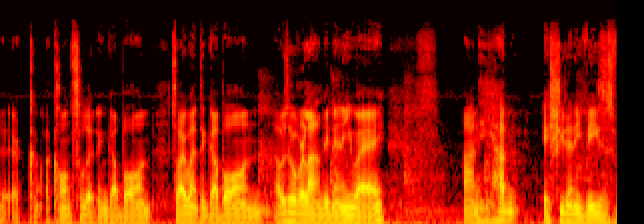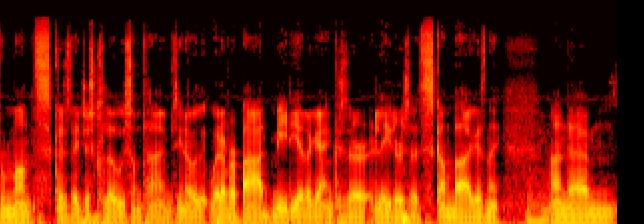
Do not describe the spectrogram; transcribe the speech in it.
a, a consulate in Gabon. So I went to Gabon. I was overlanding anyway, and he hadn't issued any visas for months because they just close sometimes. You know, whatever bad media they're getting because their leader's a scumbag, isn't he? And um,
